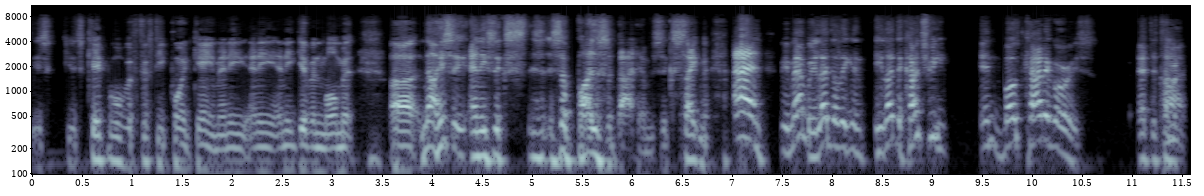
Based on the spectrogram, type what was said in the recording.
he's he's capable of a 50 point game any any any given moment. Uh, no, he's a, and he's there's a buzz about him, it's excitement. And remember, he led the league, he led the country in both categories at the time. How many,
